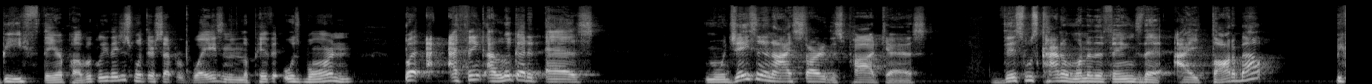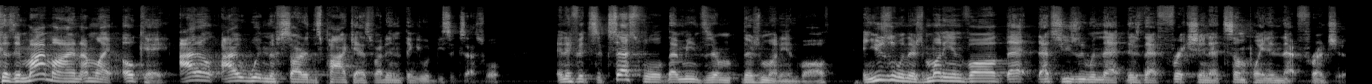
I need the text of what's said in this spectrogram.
beef there publicly. They just went their separate ways, and then the pivot was born. But I, I think I look at it as when Jason and I started this podcast, this was kind of one of the things that I thought about because in my mind, I'm like, okay, I don't, I wouldn't have started this podcast if I didn't think it would be successful. And if it's successful, that means there, there's money involved. And usually, when there's money involved, that that's usually when that there's that friction at some point in that friendship.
